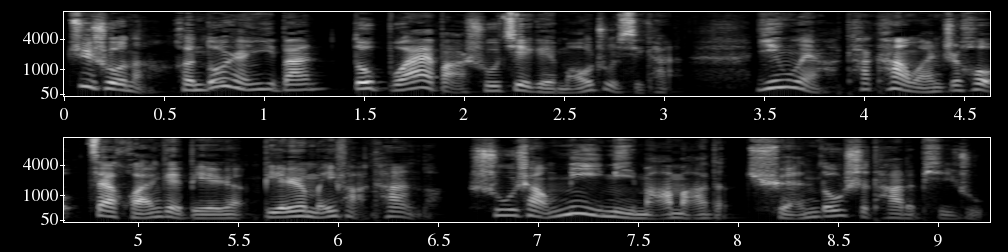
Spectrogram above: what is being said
据说呢，很多人一般都不爱把书借给毛主席看，因为啊，他看完之后再还给别人，别人没法看了。书上密密麻麻的全都是他的批注。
